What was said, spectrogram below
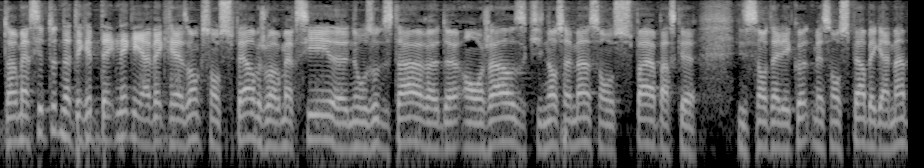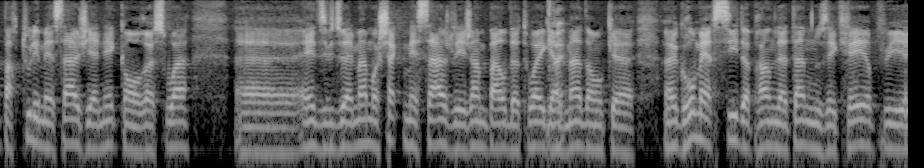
Je te remercie toute notre équipe technique et avec raison qui sont superbes. Je veux remercier euh, nos auditeurs euh, de On qui non seulement sont super parce qu'ils sont à l'écoute, mais sont superbes également par tous les messages, Yannick, qu'on reçoit individuellement. Moi, chaque message, les gens me parlent de toi également. Donc, un gros merci de prendre le temps de nous écrire. Puis,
